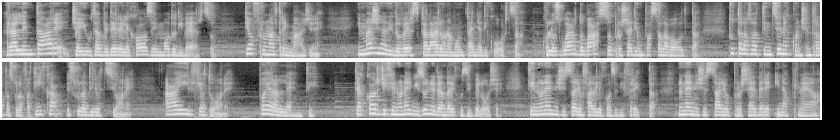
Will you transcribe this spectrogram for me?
Rallentare ci aiuta a vedere le cose in modo diverso. Ti offro un'altra immagine. Immagina di dover scalare una montagna di corsa. Con lo sguardo basso procedi un passo alla volta. Tutta la tua attenzione è concentrata sulla fatica e sulla direzione hai il fiatone, poi rallenti. Ti accorgi che non hai bisogno di andare così veloce, che non è necessario fare le cose di fretta, non è necessario procedere in apnea.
